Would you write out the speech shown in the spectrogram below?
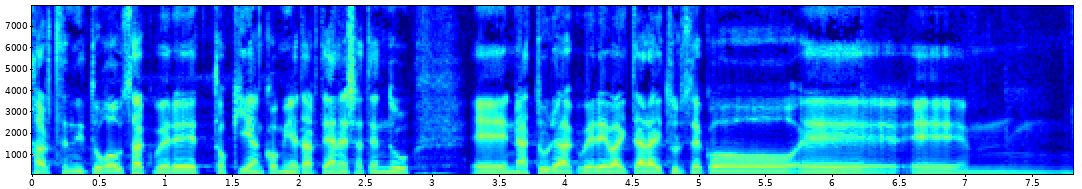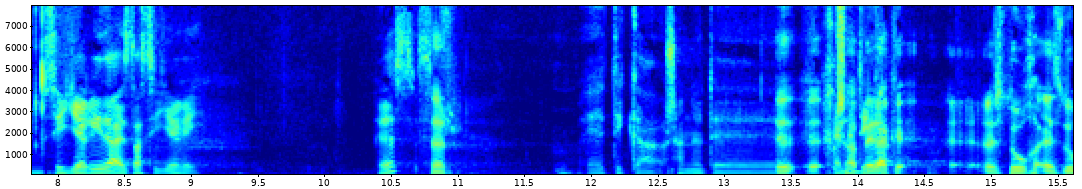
jartzen ditu gauzak bere tokian komia tartean esaten du eh, naturak bere baitara itzultzeko eh, eh, Zilegi da, ez da zilegi. Ez? zer Etika, osan dute... E, e, osea, berak eh, ez du ez du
